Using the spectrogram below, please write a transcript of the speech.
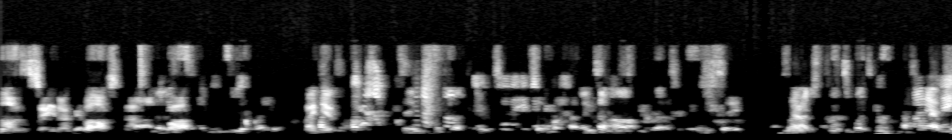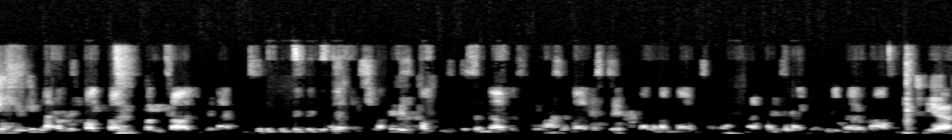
not to say you don't get laughs but when you, Anytime I just to like on podcast, from the you'd be like, I think it's confidence, a nervous thing. Like when I'm nervous, I tend to like really know about. yeah,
